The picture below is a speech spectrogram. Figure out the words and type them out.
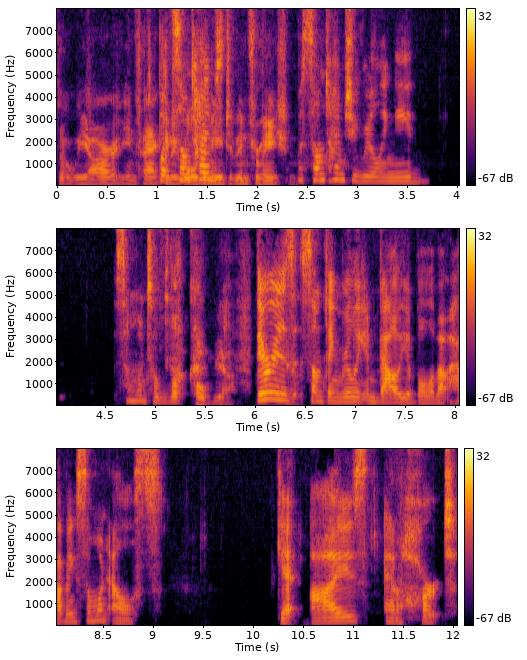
So we are, in fact, But in a golden age of information. But sometimes you really need someone to look. Oh yeah, There is yeah. something really invaluable about having someone else get eyes and heart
